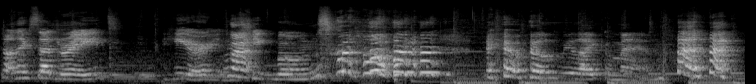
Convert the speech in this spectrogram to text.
Don't exaggerate here in the cheekbones. it will be like a man.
